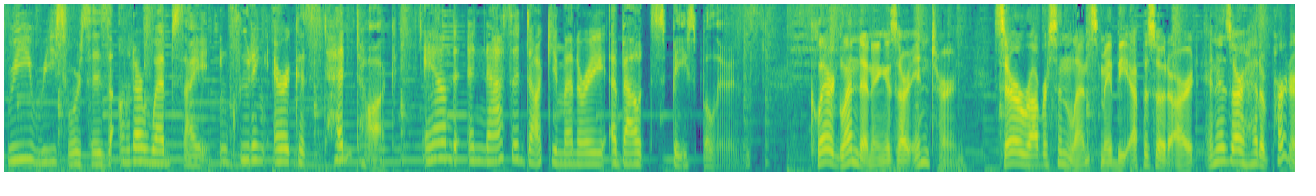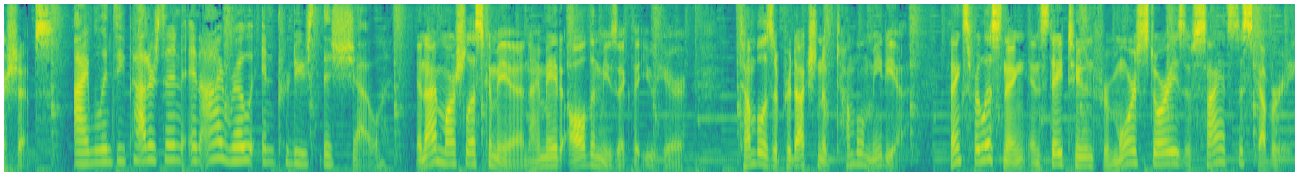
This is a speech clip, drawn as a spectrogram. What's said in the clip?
free resources on our website, including Erica's TED Talk and a NASA documentary about space balloons. Claire Glendenning is our intern. Sarah Robertson Lentz made the episode art and is our head of partnerships. I'm Lindsay Patterson, and I wrote and produced this show. And I'm Marshall Escamilla, and I made all the music that you hear. Tumble is a production of Tumble Media. Thanks for listening, and stay tuned for more stories of science discovery.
